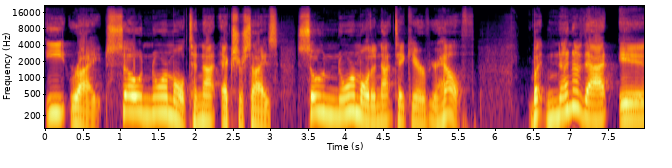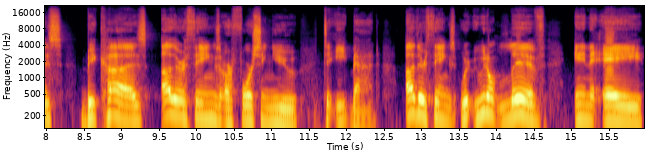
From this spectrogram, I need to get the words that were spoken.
eat right, so normal to not exercise, so normal to not take care of your health. But none of that is because other things are forcing you to eat bad. Other things, we, don't live in a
